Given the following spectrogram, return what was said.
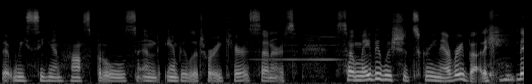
that we see in hospitals and ambulatory care centers. So maybe we should screen everybody.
